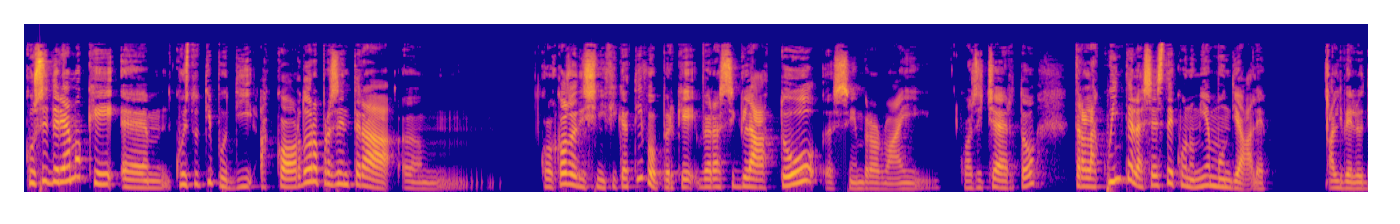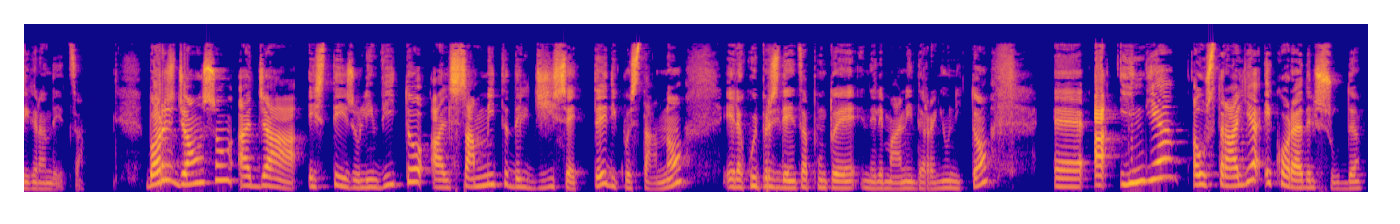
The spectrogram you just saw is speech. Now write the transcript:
Consideriamo che ehm, questo tipo di accordo rappresenterà ehm, qualcosa di significativo perché verrà siglato, eh, sembra ormai quasi certo, tra la quinta e la sesta economia mondiale a livello di grandezza. Boris Johnson ha già esteso l'invito al summit del G7 di quest'anno, e la cui presidenza appunto è nelle mani del Regno Unito, eh, a India, Australia e Corea del Sud.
